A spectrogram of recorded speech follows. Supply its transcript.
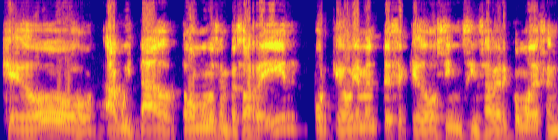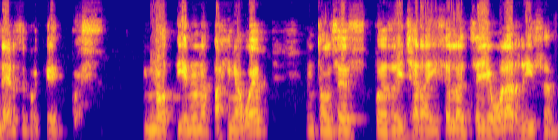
quedó aguitado. Todo el mundo se empezó a reír porque obviamente se quedó sin, sin saber cómo defenderse porque pues no tiene una página web. Entonces, pues Richard ahí se, se llevó la risa.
